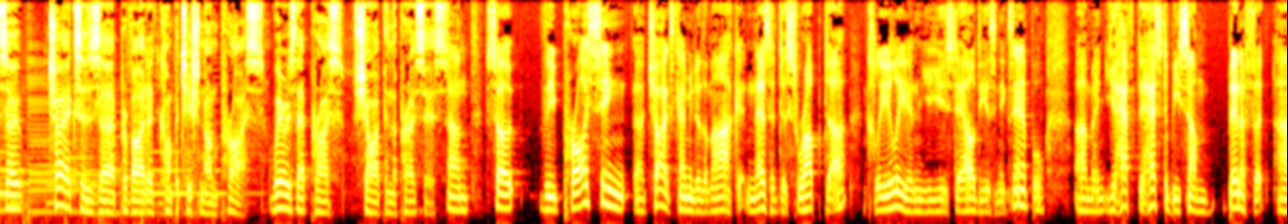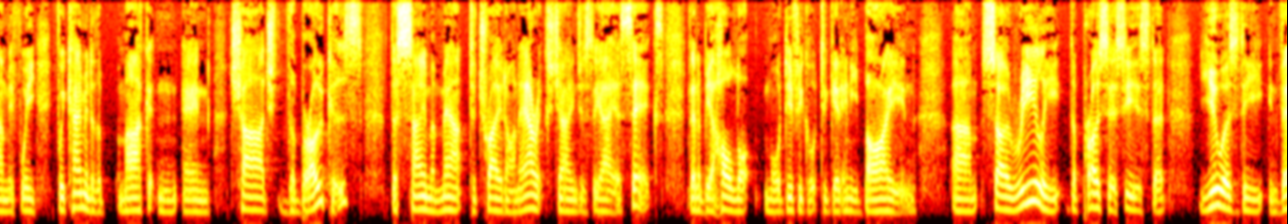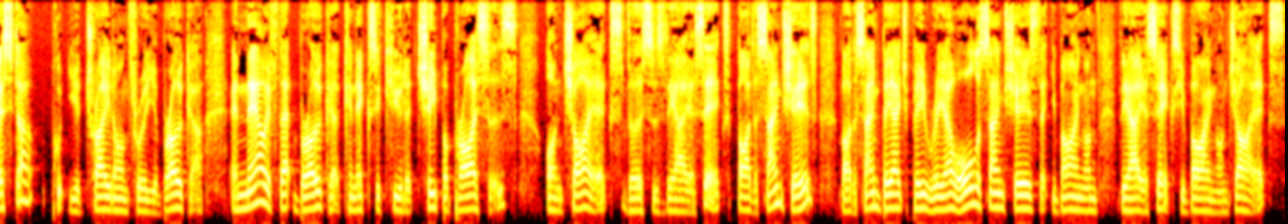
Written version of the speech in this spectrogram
So, Chi-X has uh, provided competition on price. Where does that price show up in the process? Um, so, the pricing, uh, came into the market, and as a disruptor, clearly, and you used Aldi as an example, um, and you have there has to be some benefit um, if we if we came into the market and, and charged the brokers the same amount to trade on our exchange as the ASX, then it'd be a whole lot more difficult to get any buy-in. Um, so really, the process is that you as the investor put your trade on through your broker. And now, if that broker can execute at cheaper prices on Chi-X versus the ASX, buy the same shares, buy the same BHP, Rio, all the same shares that you're buying on the ASX, you're buying on Chi-X,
